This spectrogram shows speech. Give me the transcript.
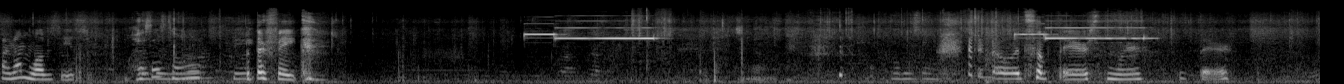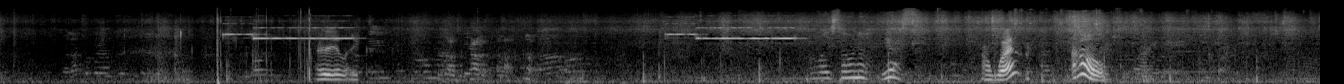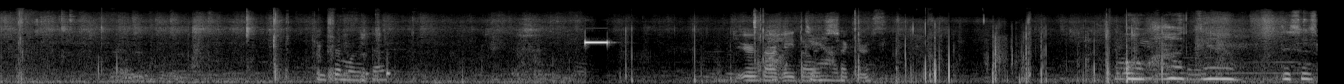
mom loves these, that but they're fake. I don't know. It's up there somewhere. Up there. Are they like? I. Yes. A what? Oh. Pizza Monica. Yours are eight dollars. Damn. Check. Oh, hot damn. This is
